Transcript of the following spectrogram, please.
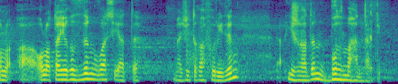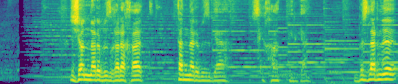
ол- а, олатайығыҙҙың васыяты, Мәжит Гафуриҙың ижадын боҙмаһындар дип. Җаннарыбызга рәхәт, тәннәребезгә сихат биргән. Безләрне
